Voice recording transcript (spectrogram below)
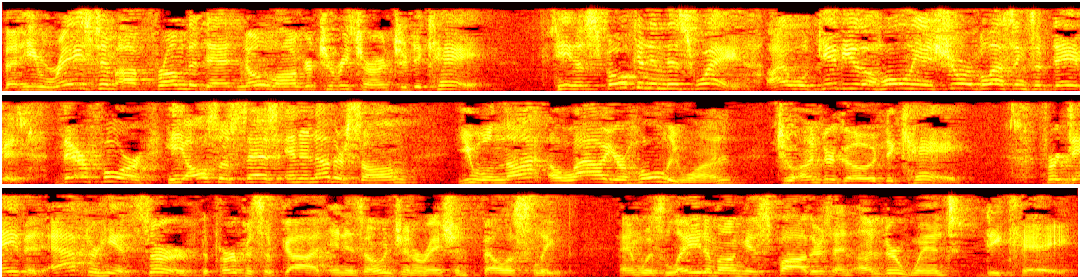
that He raised him up from the dead no longer to return to decay. He has spoken in this way I will give you the holy and sure blessings of David. Therefore, he also says in another psalm, You will not allow your Holy One to undergo decay. For David, after he had served the purpose of God in his own generation, fell asleep and was laid among his fathers and underwent decay.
